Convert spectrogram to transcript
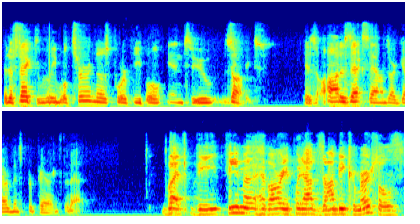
that effectively will turn those poor people into zombies. As odd as that sounds, our government's preparing for that. But the FEMA have already put out zombie commercials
